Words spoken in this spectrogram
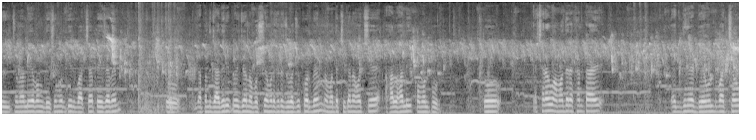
এই সোনালি এবং দেশি মুরগির বাচ্চা পেয়ে যাবেন। তো আপনাদের যাদেরই প্রয়োজন অবশ্যই আমাদের সাথে যোগাযোগ করবেন। আমাদের ঠিকানা হচ্ছে হালহালি কমলপুর। তো এছাড়াও আমাদের এখানটায় একদিনের ডেউল্ড বাচ্চাও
